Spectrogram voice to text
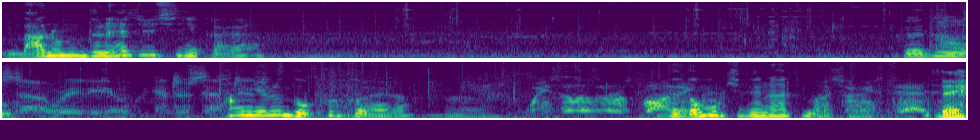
나눔들 해주시니까요. 그래도. 확률은 높을 거예요. 근데. 너무 기대는 하지 마셔. 네.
